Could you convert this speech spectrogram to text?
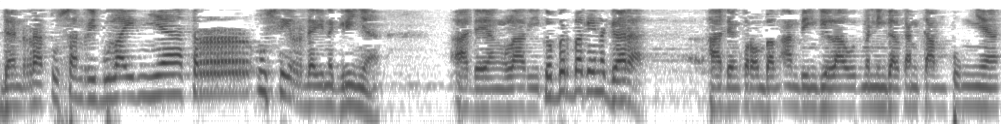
dan ratusan ribu lainnya terusir dari negerinya. Ada yang lari ke berbagai negara. Ada yang terombang ambing di laut meninggalkan kampungnya,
